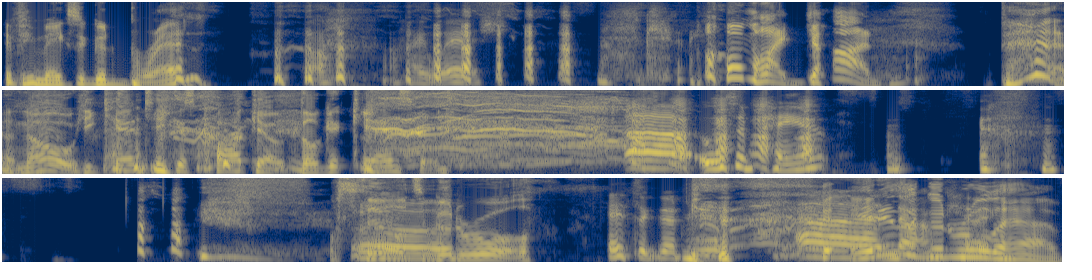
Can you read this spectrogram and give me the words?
if he makes a good bread? oh, i wish I'm. Oh my god. Ben. No, he can't take his cock out. They'll get canceled. uh was it pants Still, it's a good rule. it's a good rule uh, it is no, a I'm good rule to have.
